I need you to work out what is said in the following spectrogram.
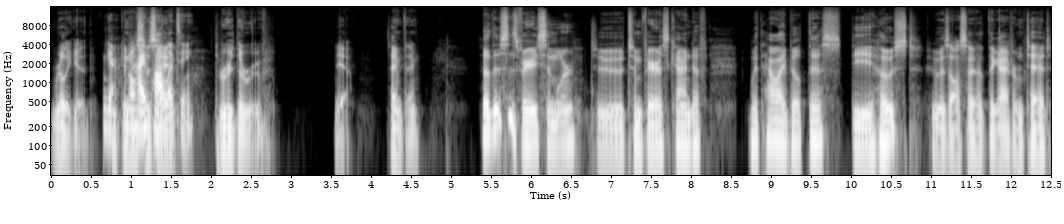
really good. Yeah. You can high also say quality. through the roof. Yeah, same thing. So this is very similar to Tim Ferriss, kind of. With how I built this, the host, who is also the guy from TED,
